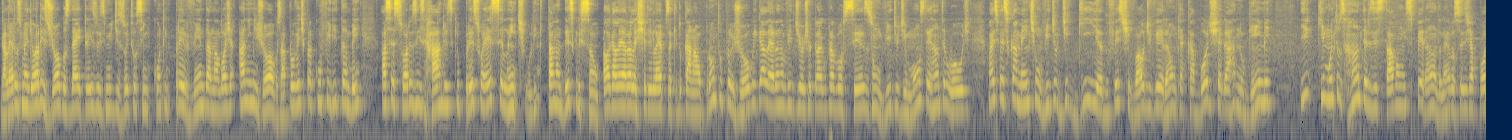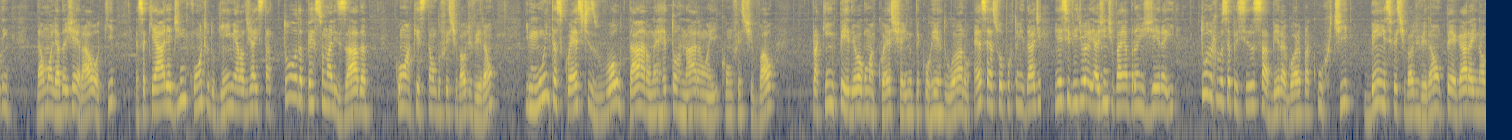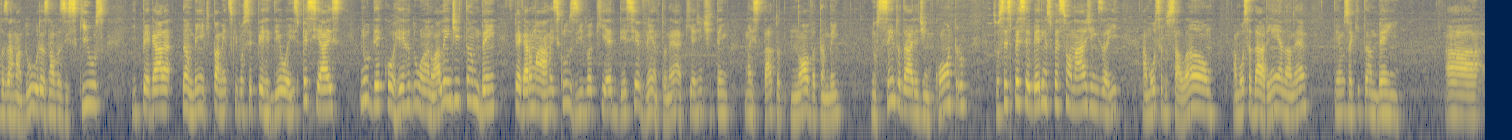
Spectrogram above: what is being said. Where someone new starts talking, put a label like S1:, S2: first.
S1: Galera, os melhores jogos da E3 2018 você encontra em pré-venda na loja Anime Jogos. Aproveite para conferir também acessórios e hardwares que o preço é excelente. O link está na descrição. Fala galera, Alexandre Lepes aqui do canal Pronto para o Jogo. E galera, no vídeo de hoje eu trago para vocês um vídeo de Monster Hunter World, mais especificamente um vídeo de guia do festival de verão que acabou de chegar no game e que muitos hunters estavam esperando, né? Vocês já podem dar uma olhada geral aqui. Essa aqui é a área de encontro do game, ela já está toda personalizada com a questão do festival de verão e muitas quests voltaram, né? Retornaram aí com o festival. Para quem perdeu alguma quest aí no decorrer do ano, essa é a sua oportunidade. E nesse vídeo a gente vai abranger aí tudo que você precisa saber agora para curtir bem esse festival de verão, pegar aí novas armaduras, novas skills e pegar também equipamentos que você perdeu aí especiais no decorrer do ano, além de também pegar uma arma exclusiva que é desse evento, né? Aqui a gente tem uma estátua nova também no centro da área de encontro. Se vocês perceberem os personagens aí a moça do salão, a moça da arena, né? Temos aqui também a,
